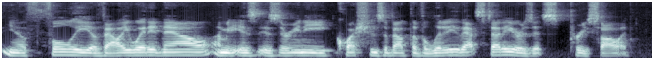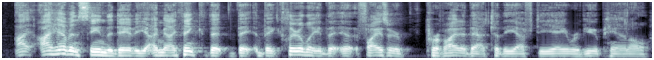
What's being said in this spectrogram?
you know fully evaluated now? I mean, is is there any questions about the validity of that study, or is it pretty solid? I, I haven't seen the data yet. I mean, I think that they, they clearly the, uh, Pfizer provided that to the FDA review panel,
